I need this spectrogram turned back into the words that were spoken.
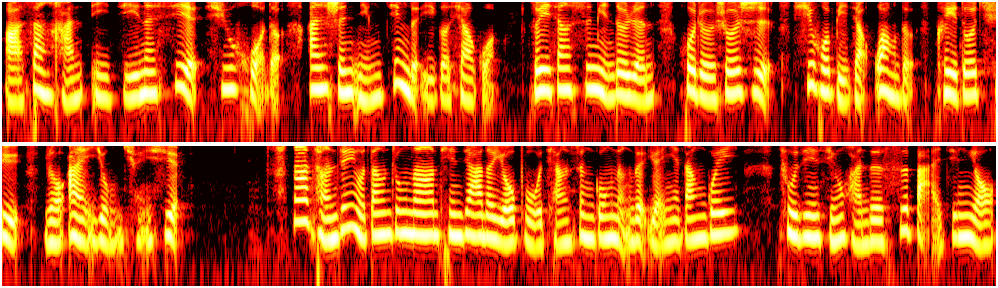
啊散寒，以及呢泻虚火的安神宁静的一个效果。所以，像失眠的人，或者说是虚火比较旺的，可以多去揉按涌泉穴。那藏精油当中呢，添加的有补强肾功能的原液当归。促进循环的丝柏精油，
